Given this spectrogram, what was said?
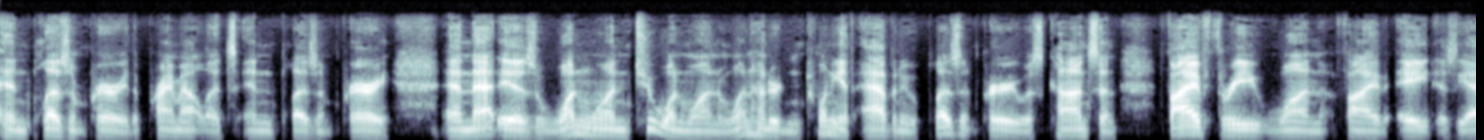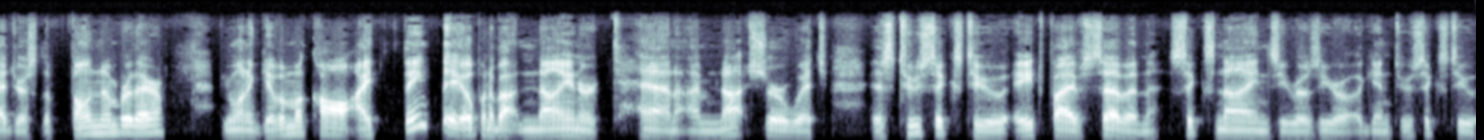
in Pleasant Prairie, the prime outlets in Pleasant Prairie. And that is 11211 120th Avenue, Pleasant Prairie, Wisconsin. 53158 is the address. The phone number there, if you want to give them a call, I think they open about 9 or 10. I'm not sure which, is 262 857 6900. Again, 262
